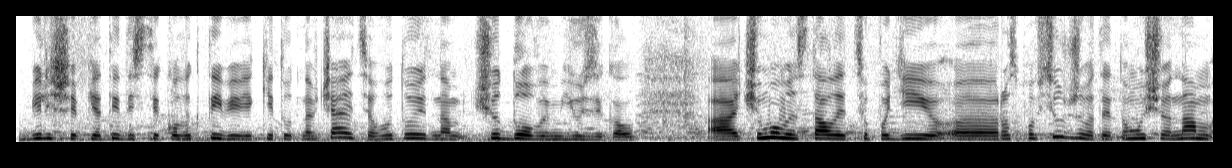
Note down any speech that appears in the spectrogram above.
Більше 50 колективів, які тут навчаються, готують нам чудовий мюзикл. А Чому ми стали цю подію е, розповсюджувати? Тому що нам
